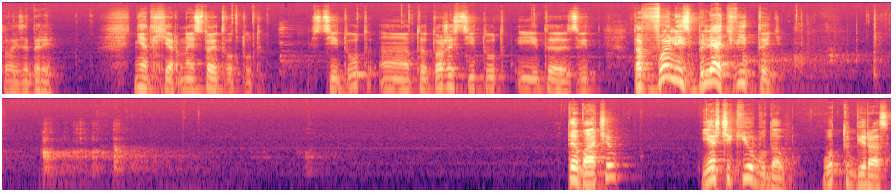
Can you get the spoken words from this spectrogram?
Давай, забери. Нет, хер, не стоїть вот тут. Стій тут, а, ти теж стій тут, і ти звід. Та вилізь, блядь, відтить! Ти бачив? Я ще кюбу дав. От тобі раз.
